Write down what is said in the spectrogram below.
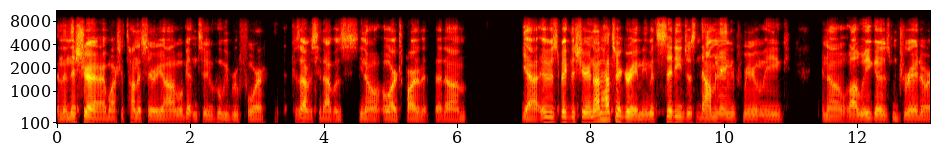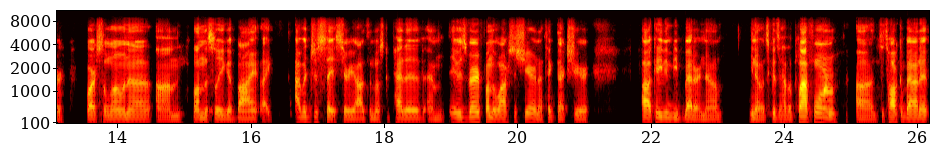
And then this year I watched a ton of Serie A. We'll get into who we root for because obviously that was you know a large part of it. But um, yeah, it was big this year, and I'd have to agree. I mean, with City just dominating the Premier League, you know, La Liga's Madrid or Barcelona, um, Bundesliga by like I would just say Serie A is the most competitive, and it was very fun to watch this year. And I think next year uh, could even be better. Now, you know, it's good to have a platform uh, to talk about it,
